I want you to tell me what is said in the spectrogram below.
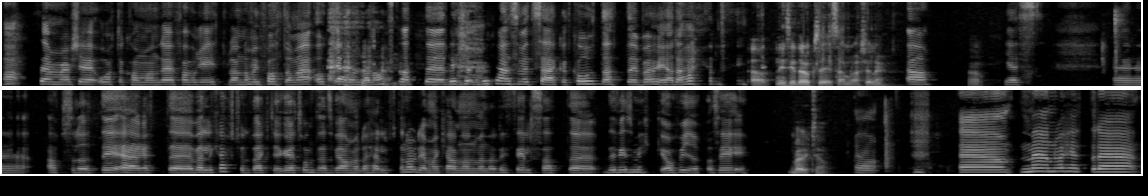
Ja, Semrush är återkommande favorit bland de vi pratar med och även bland oss. Så att, eh, det, kän- det känns som ett säkert kort att eh, börja där. helt enkelt. Ja, ni sitter också i Semrush, eller? Ja, Ja. yes. Eh, absolut, det är ett eh, väldigt kraftfullt verktyg och jag tror inte ens vi använder hälften av det man kan använda det till. Så att, eh, det finns mycket att fördjupa sig i. Verkligen. Ja. Eh, men vad heter det?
